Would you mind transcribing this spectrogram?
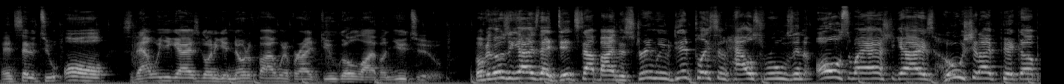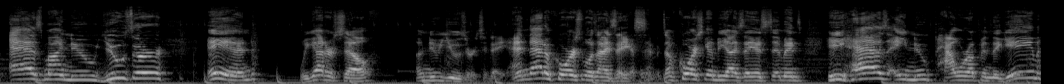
and set it to all. So that way you guys are going to get notified whenever I do go live on YouTube. But for those of you guys that did stop by the stream, we did play some house rules and also I asked you guys who should I pick up as my new user and we got ourselves a new user today. And that, of course, was Isaiah Simmons. Of course, going to be Isaiah Simmons. He has a new power-up in the game,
